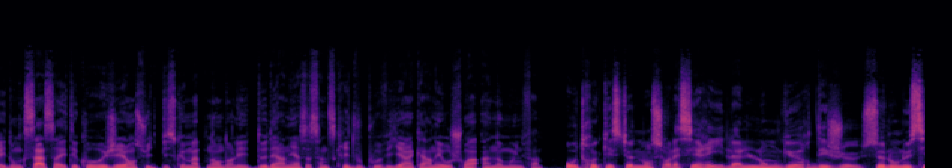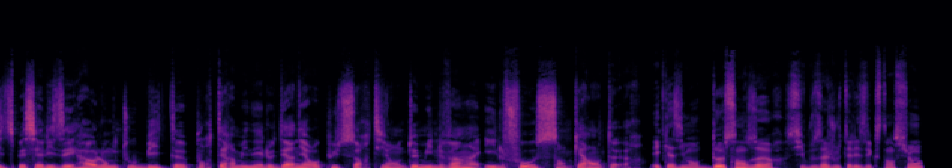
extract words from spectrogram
Et donc ça, ça a été corrigé ensuite, puisque maintenant, dans les deux derniers Assassin's Creed, vous pouviez incarner au choix un homme ou une femme. Autre questionnement sur la série, la longueur des jeux. Selon le site spécialisé How Long to Beat, pour terminer le dernier opus sorti en 2020, il faut 140 heures. Et quasiment 200 heures si vous ajoutez les extensions.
